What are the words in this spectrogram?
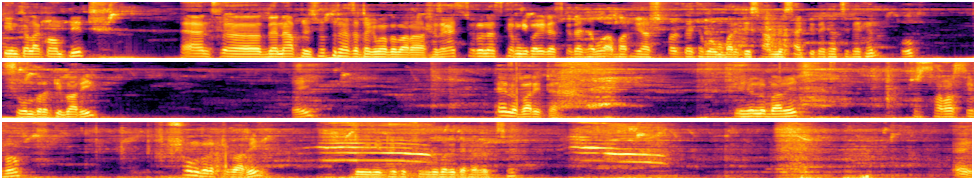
তিনতলা কমপ্লিট অ্যান্ড দেন আপনি সত্তর হাজার টাকার মতো ভাড়া আসে। গাইস চলুন আজকে আমি বাড়ির আজকে দেখাবো। বাড়ির আশেপাশে দেখাবো। বাড়িটির সামনের সাইডটি দেখাচ্ছি, দেখেন। খুব সুন্দর একটি বাড়ি। এই এলো বাড়িটা। এই হলো বাড়ির সামার সামারসিবল সুন্দর একটি বাড়ি। দুই ইউনিটের খুব সুন্দর বাড়ি দেখা যাচ্ছে। এই।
